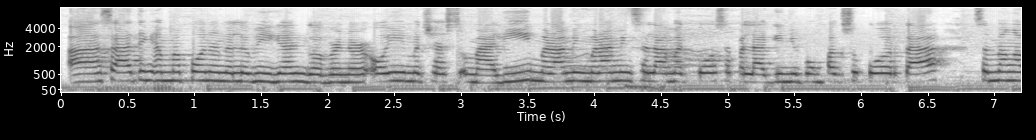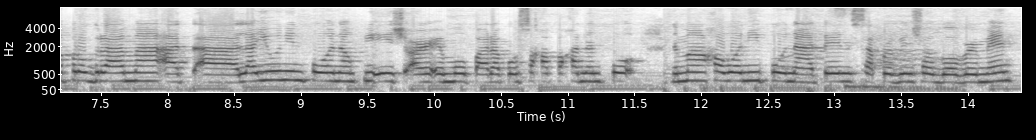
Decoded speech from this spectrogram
Ah, sa ating ama po ng lalawigan, Governor Oy Matias Umali, maraming maraming salamat po sa palagi niyo pong pagsuporta sa mga programa at ah, layunin po ng PHRMO para po sa kapakanan po ng mga kawani po natin sa provincial government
